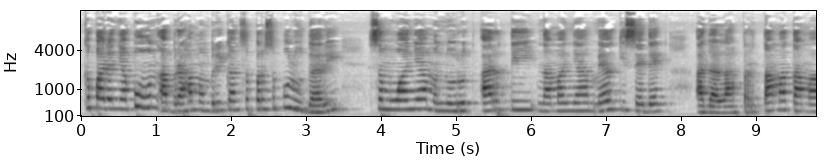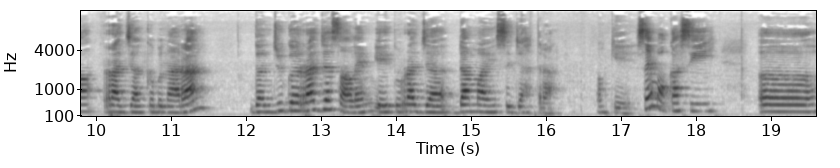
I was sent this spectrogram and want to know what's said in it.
Kepadanya pun Abraham memberikan sepersepuluh dari semuanya menurut arti namanya Melkisedek adalah pertama-tama raja kebenaran dan juga raja Salem yaitu raja damai sejahtera. Oke, saya mau kasih uh,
